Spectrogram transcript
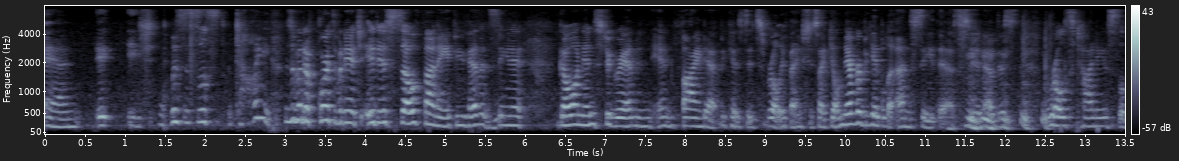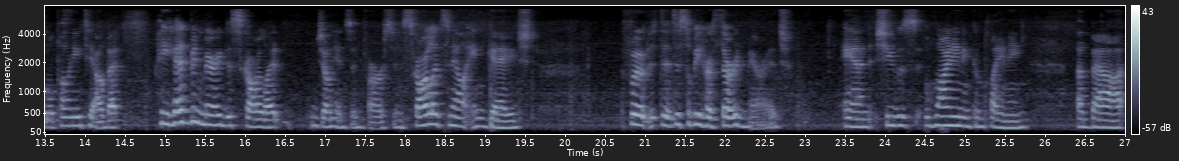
and it, it was just this tiny. It was about a fourth of an inch. It is so funny. If you haven't seen it, go on Instagram and, and find it because it's really funny. She's like, you'll never be able to unsee this. You know, this world's tiniest little ponytail. But he had been married to Scarlett Johansson first, and Scarlett's now engaged. For this will be her third marriage, and she was whining and complaining about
